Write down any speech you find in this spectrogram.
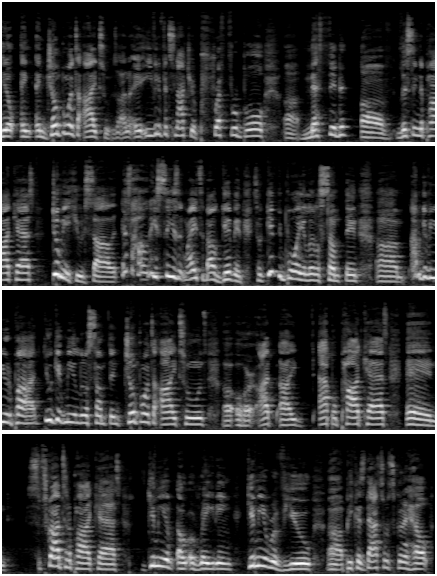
you know, and, and jump onto iTunes. Even if it's not your preferable uh, method of listening to podcasts, do me a huge solid. It's the holiday season, right? It's about giving. So give your boy a little something. Um, I'm giving you the pod. You give me a little something. Jump onto iTunes uh, or I, I, Apple Podcast and subscribe to the podcast give me a, a, rating, give me a review, uh, because that's what's going to help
